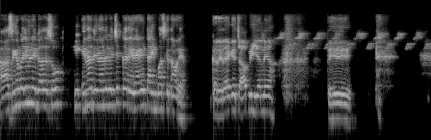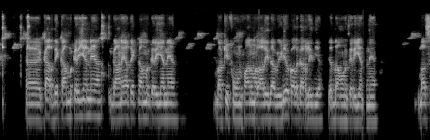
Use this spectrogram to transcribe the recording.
ਆ ਸਿੰਘਾ ਭਾਜੀ ਮੈਨੂੰ ਇੱਕ ਗੱਲ ਦੱਸੋ ਕਿ ਇਹਨਾਂ ਦਿਨਾਂ ਦੇ ਵਿੱਚ ਘਰੇ ਰਹਿ ਕੇ ਟਾਈਮ ਪਾਸ ਕਿਦਾਂ ਹੋ ਰਿਹਾ? ਘਰੇ ਰਹਿ ਕੇ ਚਾਹ ਪੀ ਜਾਂਦੇ ਆ ਤੇ ਘਰ ਦੇ ਕੰਮ ਕਰੀ ਜਾਂਦੇ ਆ ਗਾਣਿਆਂ ਤੇ ਕੰਮ ਕਰੀ ਜਾਂਦੇ ਆ। ਬਾਕੀ ਫੋਨ ਫਾਨ ਮਿਲਾ ਲਈਦਾ ਵੀਡੀਓ ਕਾਲ ਕਰ ਲਈਦੀ ਆ ਜਿੱਦਾਂ ਹੁਣ ਕਰੀ ਜਾਂਦੇ ਆ। ਬਸ।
